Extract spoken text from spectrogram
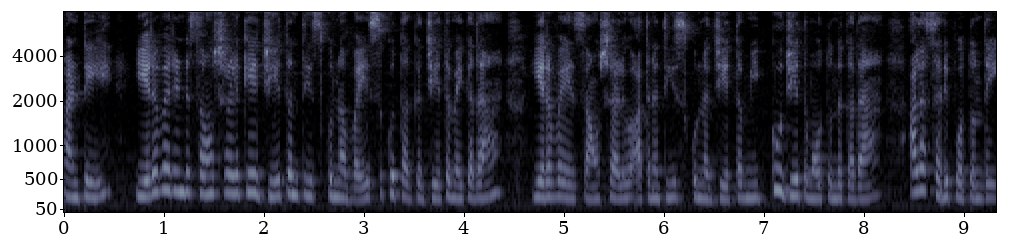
అంటే ఇరవై రెండు సంవత్సరాలకే జీతం తీసుకున్న వయసుకు తగ్గ జీతమే కదా? ఇరవై ఐదు సంవత్సరాలు అతను తీసుకున్న జీతం ఎక్కువ జీతం అవుతుంది కదా? అలా సరిపోతుంది.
